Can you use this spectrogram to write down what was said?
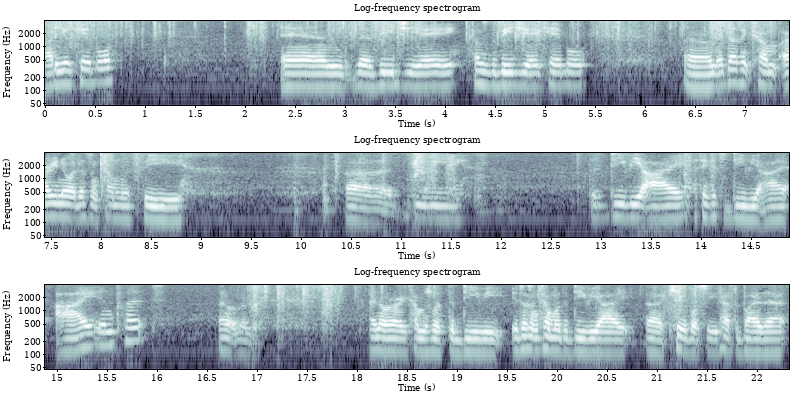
audio cable and the VGA. Comes the VGA cable. Um, it doesn't come. I already know it doesn't come with the uh, DV, the DVI. I think it's DVI I input. I don't remember. I know it already comes with the DV. It doesn't come with the DVI uh, cable, so you'd have to buy that.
